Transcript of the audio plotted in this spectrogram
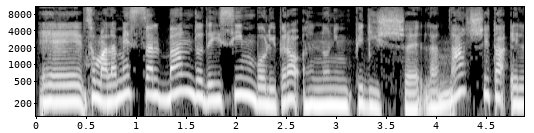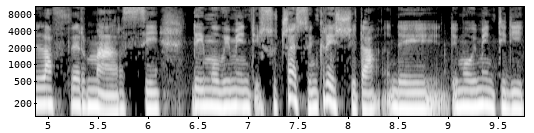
insomma, la messa al bando dei simboli però non impedisce la nascita e l'affermarsi dei movimenti, il successo in crescita dei, dei movimenti di,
